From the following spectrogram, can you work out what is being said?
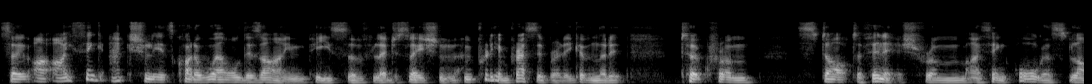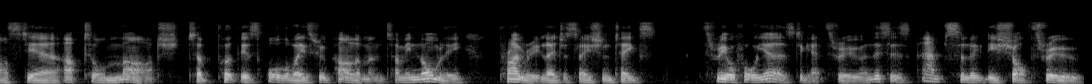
So I, I think actually it's quite a well designed piece of legislation and pretty impressive, really, given that it took from start to finish from I think August last year up till March to put this all the way through Parliament. I mean, normally primary legislation takes three or four years to get through, and this is absolutely shot through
